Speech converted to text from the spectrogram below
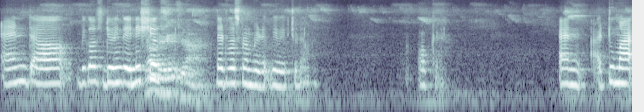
And uh, because during the initial. That was from Vivek Chudam. Okay. And uh, to my,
